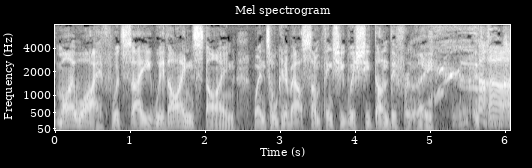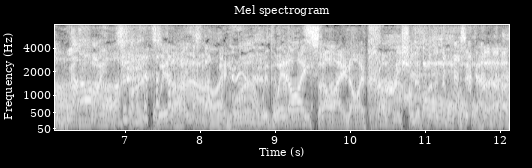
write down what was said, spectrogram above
my wife would say with Einstein when talking about something she wished she'd done differently. With hindsight. with Wow. Einstein. Wow, with, Einstein, I probably should have put the deposit down on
